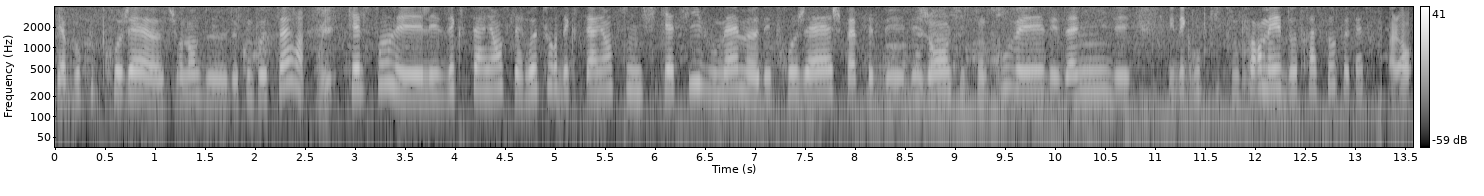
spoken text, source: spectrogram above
Il y a beaucoup de projets euh, sur Nantes de, de composteurs. Oui. Quelles sont les, les expériences, les retours d'expériences significatives ou même euh, des projets, je sais pas, peut-être des, des gens qui se sont trouvés, des amis, des, et des groupes qui se sont formés, d'autres assos peut-être? Alors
